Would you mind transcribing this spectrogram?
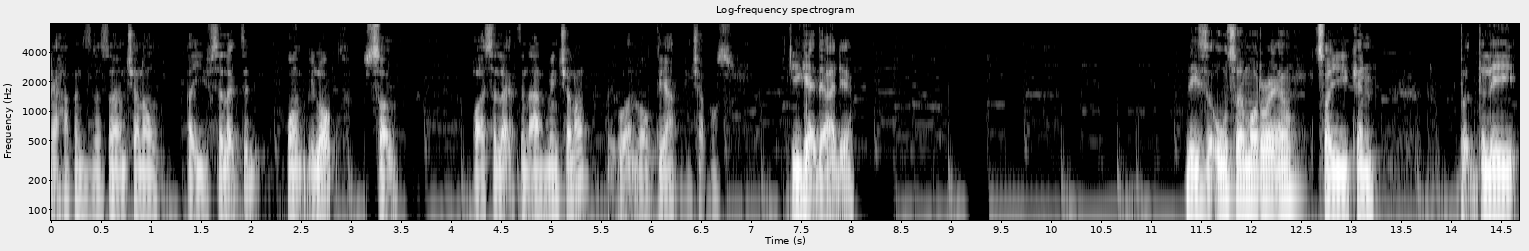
that happens in a certain channel that you've selected won't be logged. So by selecting admin channel, it won't log the admin channels. You get the idea. These are auto moderator, so you can put delete,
